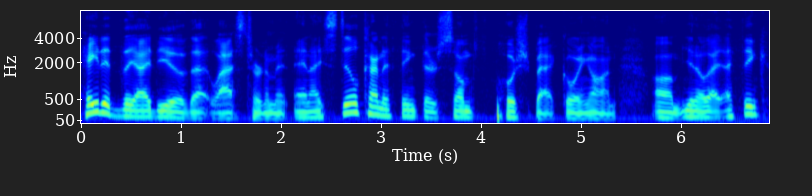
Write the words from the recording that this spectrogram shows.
hated the idea of that last tournament, and I still kind of think there's some pushback going on. Um, you know, I, I, think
